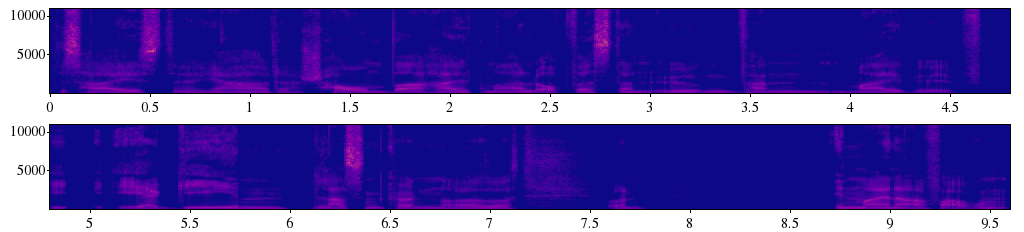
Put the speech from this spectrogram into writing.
Das heißt, äh, ja, da schauen wir halt mal, ob wir es dann irgendwann mal äh, eher gehen lassen können oder sowas. Und in meiner Erfahrung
